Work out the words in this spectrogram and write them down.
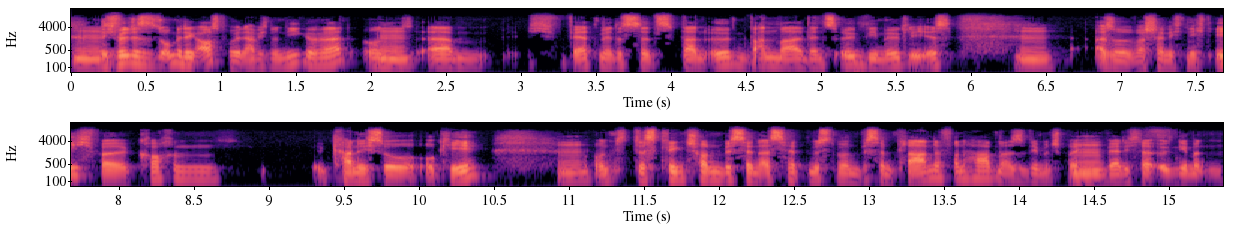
Mhm. Ich will das jetzt unbedingt ausprobieren, habe ich noch nie gehört. Und Mhm. ähm, ich werde mir das jetzt dann irgendwann mal, wenn es irgendwie möglich ist, Mhm. also wahrscheinlich nicht ich, weil kochen kann ich so okay. Mhm. Und das klingt schon ein bisschen, als hätte, müsste man ein bisschen Plan davon haben. Also dementsprechend Mhm. werde ich da irgendjemanden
